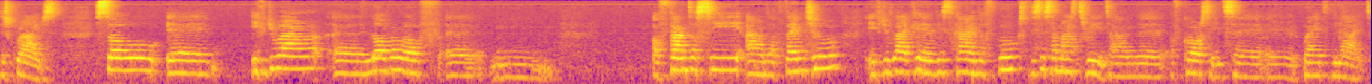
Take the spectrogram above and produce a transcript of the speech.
describes. So, uh, if you are a lover of uh, mm, of fantasy and adventure, if you like uh, this kind of books, this is a must read, and uh, of course, it's a, a great delight.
